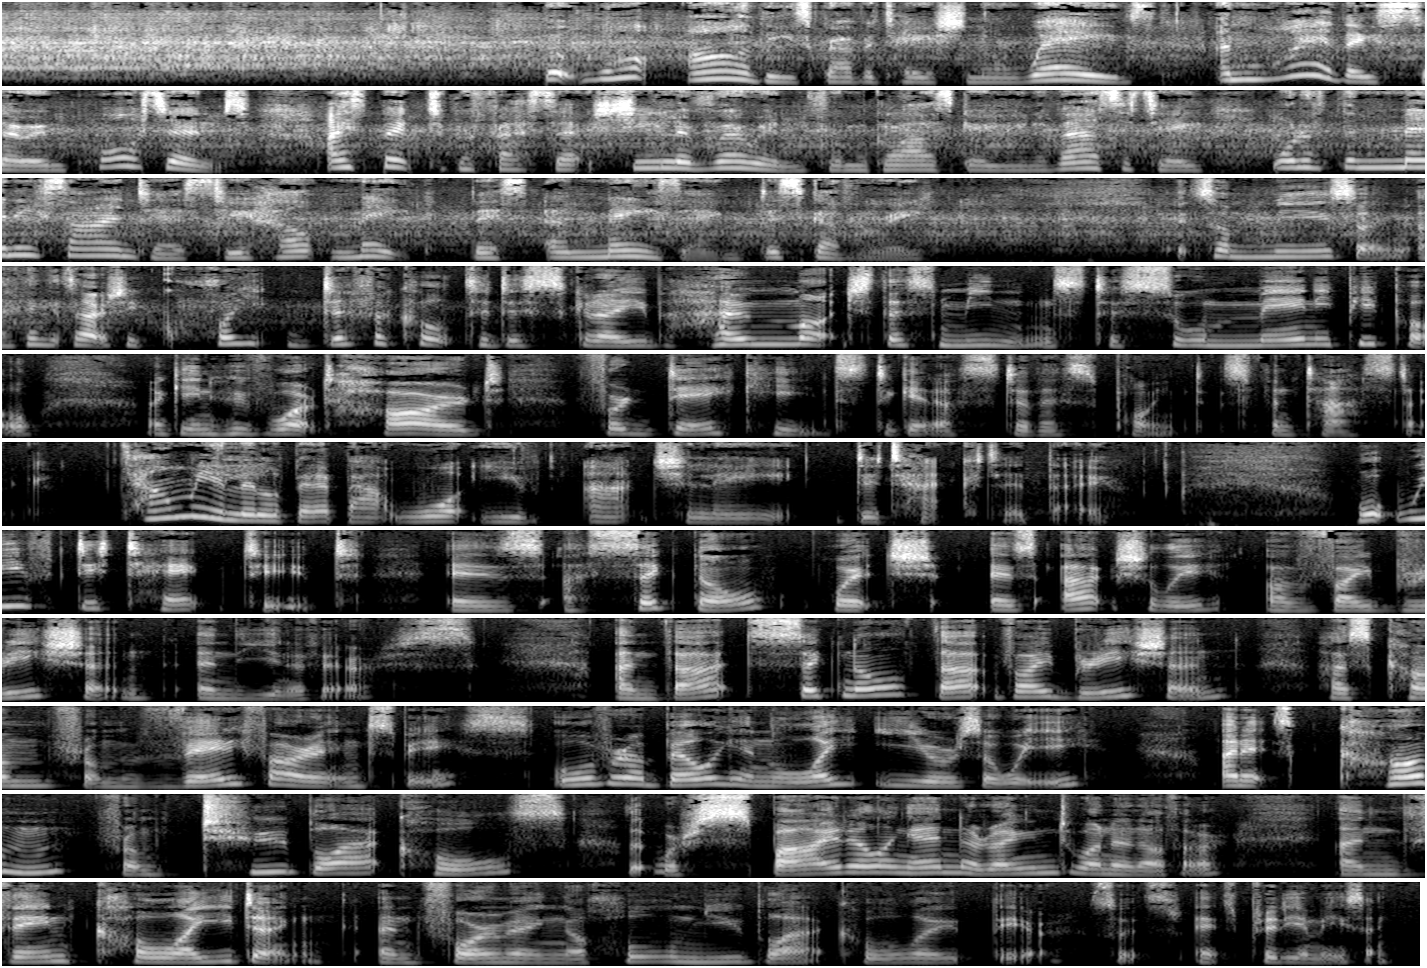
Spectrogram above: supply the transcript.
But what are these gravitational waves and why are they so important? I spoke to Professor Sheila Rowan from Glasgow University, one of the many scientists who helped make this amazing discovery. It's amazing. I think it's actually quite difficult to describe how much this means to so many people, again, who've worked hard for decades to get us to this point. It's fantastic. Tell me a little bit about what you've actually detected, though. What we've detected is a signal which is actually a vibration in the universe. And that signal, that vibration, has come from very far out in space, over a billion light years away, and it's come from two black holes that were spiraling in around one another and then colliding and forming a whole new black hole out there. So it's it's pretty amazing.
